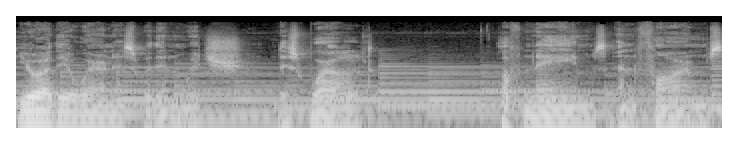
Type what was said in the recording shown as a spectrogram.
You are the awareness within which this world names and forms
